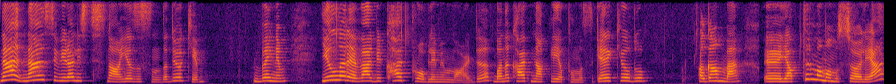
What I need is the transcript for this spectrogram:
Na- Nancy Viral İstisna yazısında diyor ki benim yıllar evvel bir kalp problemim vardı. Bana kalp nakli yapılması gerekiyordu. Agam ben e, yaptırmamamı söyleyen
